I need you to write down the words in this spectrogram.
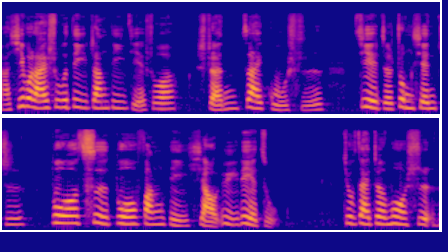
啊，希伯来书第一章第一节说：“神在古时借着众先知多次多方地小谕列祖，就在这末世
